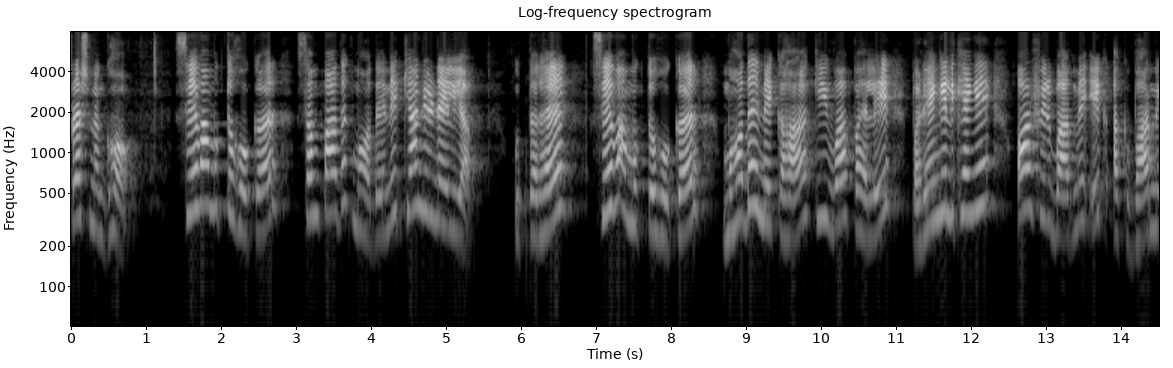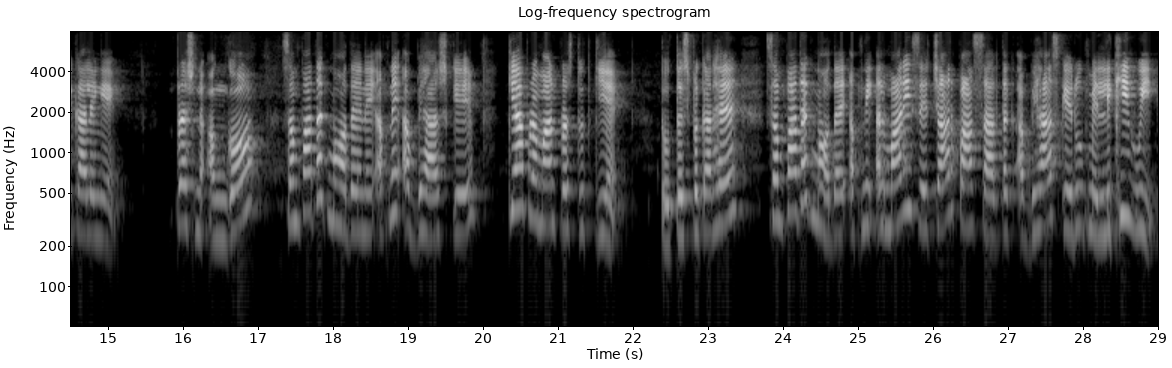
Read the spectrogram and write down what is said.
प्रश्न घ सेवा मुक्त होकर संपादक महोदय ने क्या निर्णय लिया? उत्तर है सेवा मुक्त होकर महोदय ने कहा कि वह पहले पढ़ेंगे लिखेंगे और फिर बाद में एक अखबार निकालेंगे। प्रश्न अंगो, संपादक महोदय ने अपने अभ्यास के क्या प्रमाण प्रस्तुत किए? तो उत्तर इस प्रकार है। संपादक महोदय अपनी अलमारी से चार पाँच साल तक अभ्यास के रूप में लिखी हुई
